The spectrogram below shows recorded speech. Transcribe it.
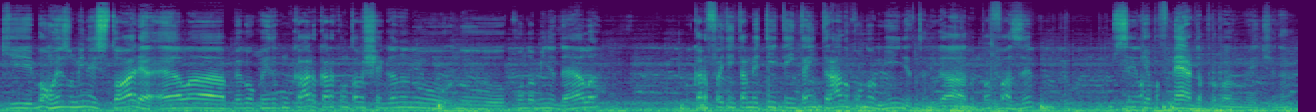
que, bom, resumindo a história, ela pegou a corrida com o cara, o cara quando tava chegando no, no condomínio dela, o cara foi tentar meter, tentar entrar no condomínio, tá ligado? Pra fazer, sei lá, pra merda provavelmente, né?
